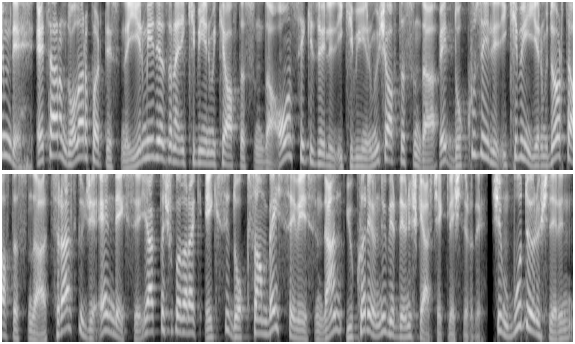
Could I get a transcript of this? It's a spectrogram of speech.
Şimdi Ethereum dolar paritesinde 27 Haziran 2022 haftasında, 18 Eylül 2023 haftasında ve 9 Eylül 2024 haftasında trend gücü endeksi yaklaşık olarak eksi 95 seviyesinden yukarı yönlü bir dönüş gerçekleştirdi. Şimdi bu dönüşlerin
